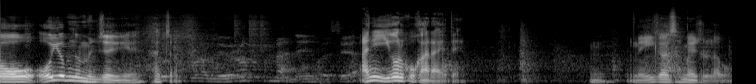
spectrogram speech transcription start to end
어, 어이없는 문제 이게 살짝. 아니 이걸 꼭 알아야 돼. 음, 네, 이걸 설명해 주려고.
